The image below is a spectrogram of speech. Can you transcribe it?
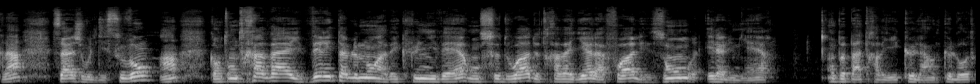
Voilà, ça je vous le dis souvent, hein. quand on travaille véritablement avec l'univers, on se doit de travailler à la fois les ombres et la lumière. On peut pas travailler que l'un, que l'autre.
